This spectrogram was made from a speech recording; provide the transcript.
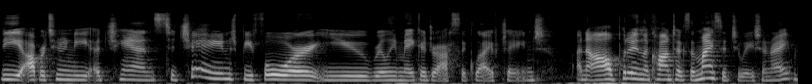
the opportunity a chance to change before you really make a drastic life change. And I'll put it in the context of my situation, right?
